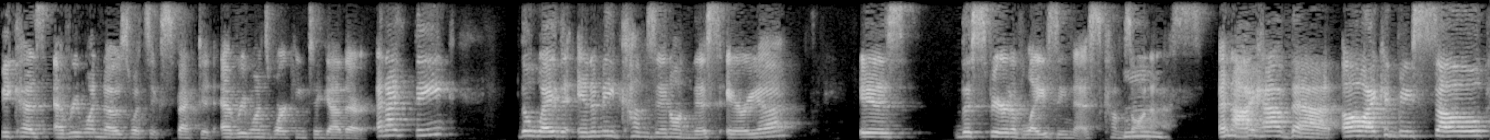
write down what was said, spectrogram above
because everyone knows what's expected. Everyone's working together. And I think the way the enemy comes in on this area is the spirit of laziness comes mm. on us and I have that. Oh, I can be so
